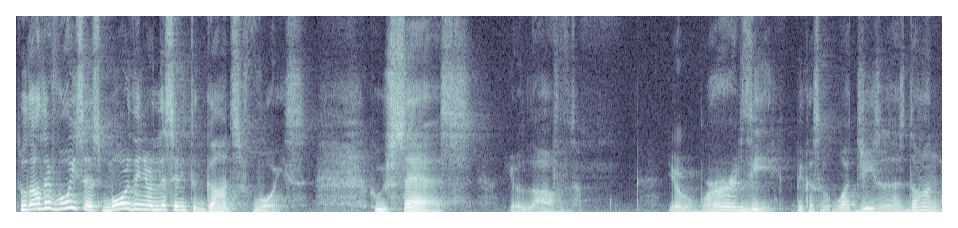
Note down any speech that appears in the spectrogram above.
to the other voices, more than you're listening to God's voice, who says you're loved, you're worthy because of what Jesus has done.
